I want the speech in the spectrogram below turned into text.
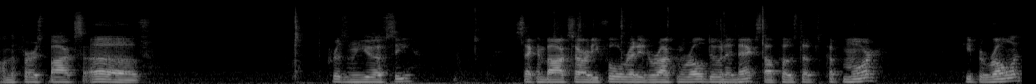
on the first box of Prizm UFC. Second box already full, ready to rock and roll. Doing it next. I'll post up a couple more. Keep it rolling.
